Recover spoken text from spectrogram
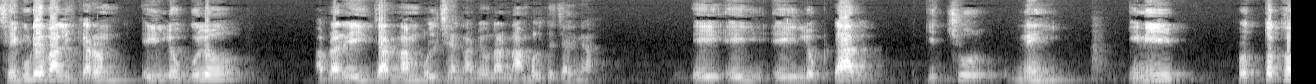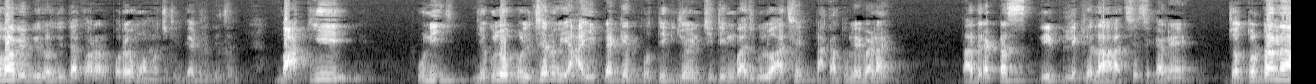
সেগুড়ে বালি, কারণ এই লোকগুলো, আপনার এই যার নাম বলছেন, আমি ওনার নাম বলতে চাই না, এই এই এই লোকটার কিচ্ছু নেই। ইনি প্রত্যক্ষভাবে বিরোধিতা করার পরেও মনোজটিজ্ঞা জিতেছেন। বাকি উনি যেগুলো বলছেন, ওই আইপ্যাকের প্রতীক জয়েন্ট চিটিংবাজগুলো আছে, টাকা তুলে বেড়ায়, তাদের একটা স্ক্রিপ্ট লিখে দেওয়া আছে, সেখানে যতটা না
